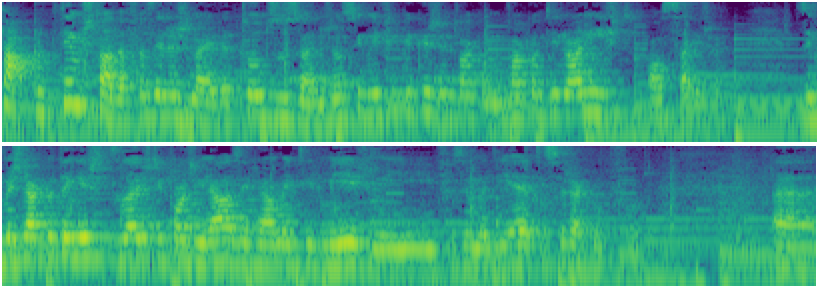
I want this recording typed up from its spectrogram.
Tá, porque temos estado a fazer a geneira todos os anos, não significa que a gente vai, vai continuar nisto. Ou seja, imaginar que eu tenho este desejo de ir para o ginásio e realmente ir mesmo e fazer uma dieta, seja aquilo que for. Ah,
